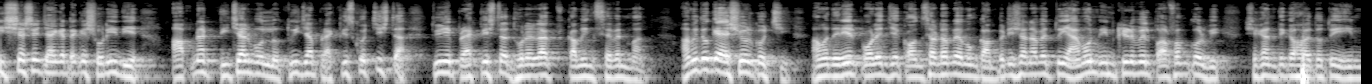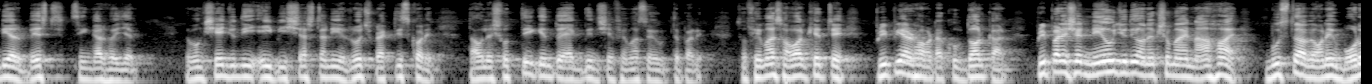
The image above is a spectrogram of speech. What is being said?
বিশ্বাসের জায়গাটাকে সরিয়ে দিয়ে আপনার টিচার বলল, তুই যা প্র্যাকটিস করছিস না তুই এই প্র্যাকটিসটা ধরে রাখ কামিং সেভেন মান্থ আমি তোকে অ্যাসিওর করছি, আমাদের এর পরের যে কনসার্ট হবে এবং কম্পিটিশান হবে, তুই এমন ইনক্রেডিবল পারফর্ম করবি, সেখান থেকে হয়তো তুই ইন্ডিয়ার বেস্ট সিঙ্গার হয়ে যাবে। এবং সে যদি এই বিশ্বাসটা নিয়ে রোজ প্র্যাকটিস করে, তাহলে সত্যিই কিন্তু একদিন সে ফেমাস হয়ে উঠতে পারে। সো ফেমাস হওয়ার ক্ষেত্রে প্রিপেয়ার হওয়াটা খুব দরকার। প্রিপারেশন নিয়েও যদি অনেক সময় না হয় বুঝতে হবে, অনেক বড়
